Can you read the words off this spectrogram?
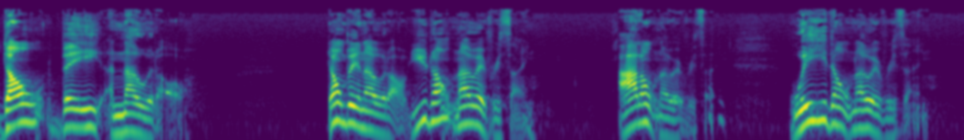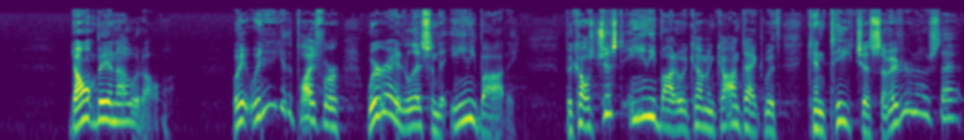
Don't be a know it all. Don't be a know it all. You don't know everything. I don't know everything. We don't know everything. Don't be a know it all. We, we need to get to the place where we're ready to listen to anybody because just anybody we come in contact with can teach us something. Have you ever that?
